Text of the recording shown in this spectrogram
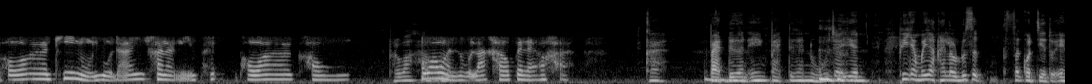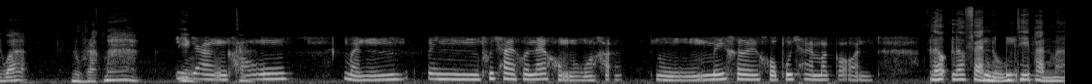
เพราะว่าที่หนูอยู่ได้ขนาดนี้ เพเพราะว่าเขาเพราะว่าเพเขาราะว่าเหมือนหนูรักเขาไปแล้วค่ะ ค่ะแปดเดือนเองแปดเดือนหนูใจเย็น พี่ยังไม่อยากให้เรารู้สึกสะกดจิตตัวเองว่า หนูรักมาก อีกอย่างค่ะเขาเหมือนเป็นผู้ชายคนแรกของหนูอะค่ะ หนูไม่เคยคบผู้ชายมาก่อน แล้วแล้วแฟนหนูที่ผ่านมา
